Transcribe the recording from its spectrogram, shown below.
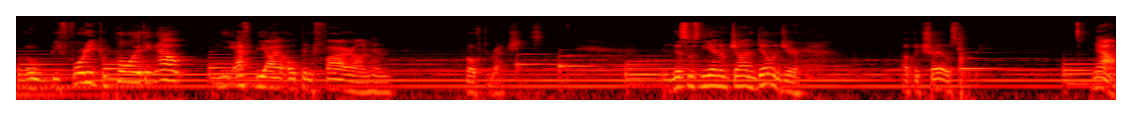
but before he could pull anything out, the FBI opened fire on him both directions. And this was the end of John Dillinger, a betrayal story. Now,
